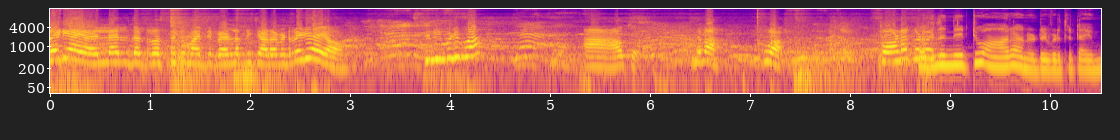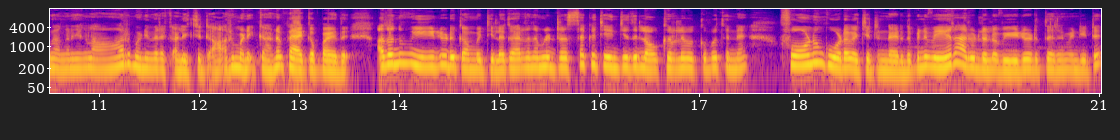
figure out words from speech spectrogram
റെഡി ആയോ? എല്ലാവരും ഇതാ ഡ്രസ്സൊക്കെ മാറ്റി വെള്ളത്തിൽ ചാടാൻ വേണ്ടി. റെഡി ആയോ? സ്വിമ്മിംഗ് പൂളിൽ പോവാ? ആ ഓക്കെ എന്നാ വാ പോവാ. പതിനൊന്ന് ടു ആറാണ് കേട്ടോ ഇവിടുത്തെ ടൈം അങ്ങനെ ഞങ്ങൾ ആറ് മണി വരെ കളിച്ചിട്ട് ആറ് മണിക്കാണ് പാക്കപ്പ് ആയത്. അതൊന്നും വീഡിയോ എടുക്കാൻ പറ്റില്ല കാരണം നമ്മൾ ഡ്രസ്സൊക്കെ ചേഞ്ച് ചെയ്ത് ലോക്കറിൽ വെക്കുമ്പോൾ തന്നെ ഫോണും കൂടെ വെച്ചിട്ടുണ്ടായിരുന്നു. പിന്നെ വേറെ ആരുമില്ലല്ലോ വീഡിയോ എടുത്ത് തരാൻ വേണ്ടിയിട്ട്.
